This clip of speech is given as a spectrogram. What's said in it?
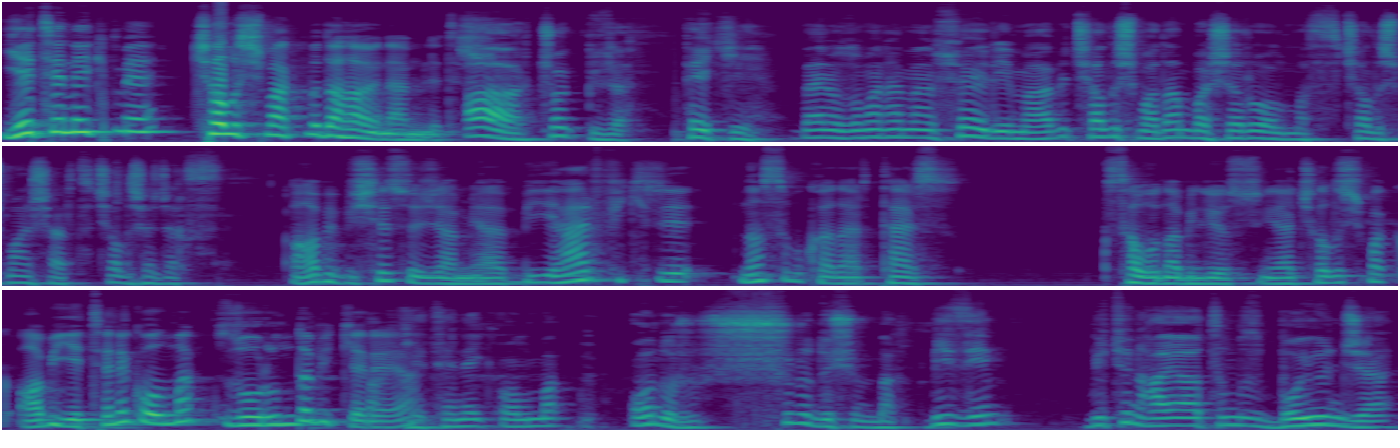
yetenek mi çalışmak mı daha önemlidir? Aa çok güzel. Peki ben o zaman hemen söyleyeyim abi. Çalışmadan başarı olmaz. Çalışman şartı. Çalışacaksın. Abi bir şey söyleyeceğim ya. Bir her fikri nasıl bu kadar ters savunabiliyorsun ya? Çalışmak abi yetenek olmak zorunda bir kere Bak, ya. yetenek olmak. Onur şunu düşün bak. Bizim bütün hayatımız boyunca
